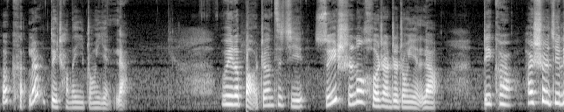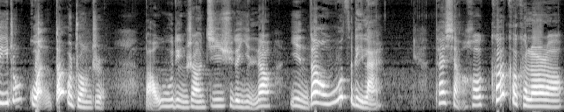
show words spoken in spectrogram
和可乐兑成的一种饮料。为了保证自己随时能喝上这种饮料，迪克还设计了一种管道装置，把屋顶上积蓄的饮料引到屋子里来。他想喝可口可乐了。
